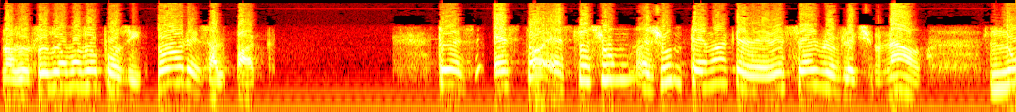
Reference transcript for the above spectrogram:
Nosotros somos opositores al PAC. Entonces, esto, esto es un, es un tema que debe ser reflexionado, no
